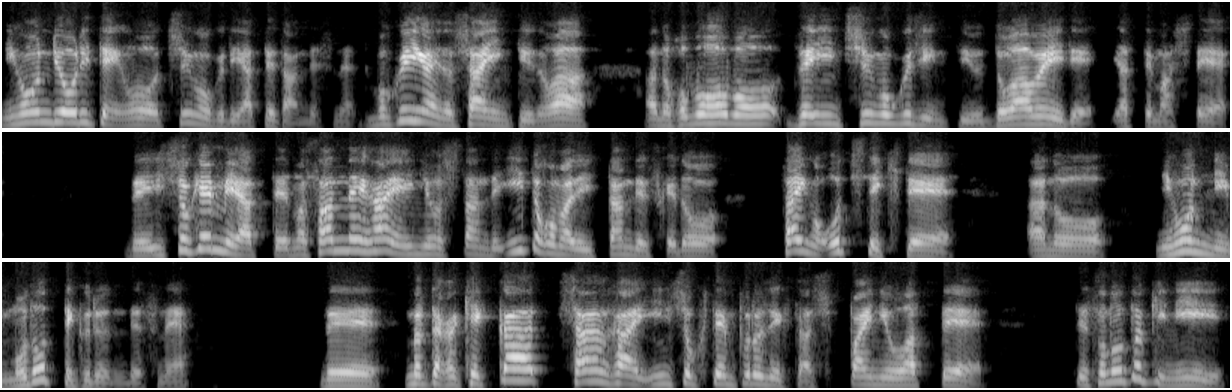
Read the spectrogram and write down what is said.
日本料理店を中国でやってたんですね。僕以外の社員っていうのは、あの、ほぼほぼ全員中国人っていうドアウェイでやってまして、で、一生懸命やって、まあ3年半営業したんで、いいとこまで行ったんですけど、最後落ちてきて、あの、日本に戻ってくるんですね。で、まあ、だから結果、上海飲食店プロジェクトは失敗に終わって、で、その時に、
